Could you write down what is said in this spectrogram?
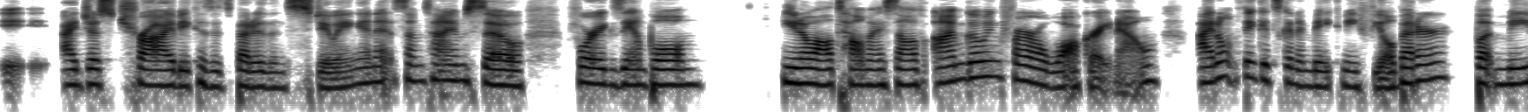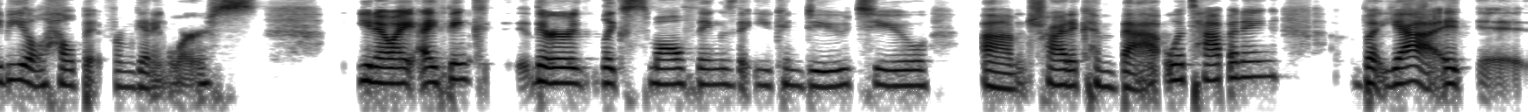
it, I just try because it's better than stewing in it sometimes. So, for example, you know, I'll tell myself, I'm going for a walk right now. I don't think it's going to make me feel better, but maybe it'll help it from getting worse. You know, I, I think there are like small things that you can do to um, try to combat what's happening. But yeah, it, it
